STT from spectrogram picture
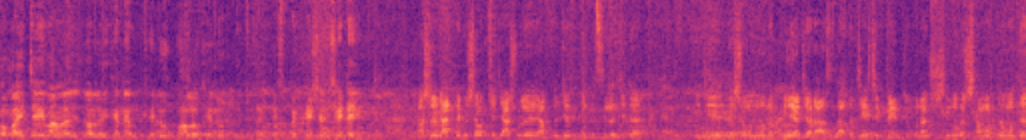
সবাই চাই বাংলাদেশ দল এখানে খেলুক, ভালো খেলুক। এক্সপেকটেশন সেটাই। আসলে একটা বিষয় হচ্ছে যে আসলে আপনি যে বলতেছিলেন যেটা যে দেশের অন্য অন্য প্লেয়ার যারা আছে তাদের যে অ্যাচিভমেন্ট ওনার সীমিত সামর্থ্যের মধ্যে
